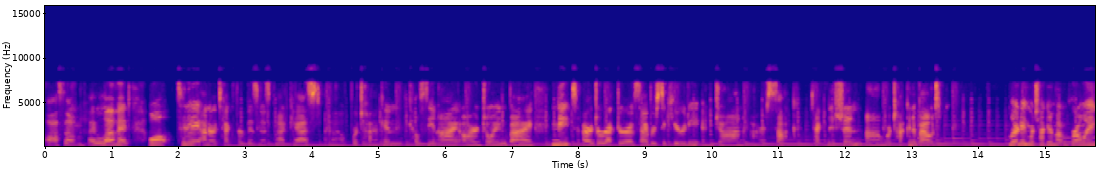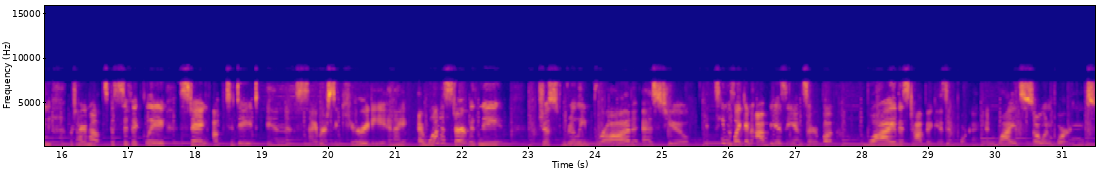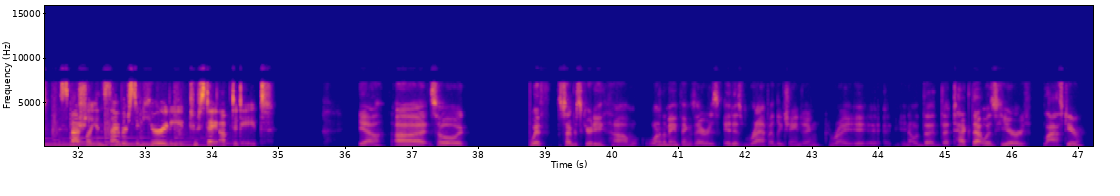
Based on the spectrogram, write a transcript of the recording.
Awesome. I love it. Well, today on our Tech for Business podcast, uh, we're talking, Kelsey and I are joined by Nate, our Director of Cybersecurity, and John, our SOC technician. Um, we're talking about learning, we're talking about growing, we're talking about specifically staying up to date in cybersecurity. And I, I want to start with Nate just really broad as to it seems like an obvious answer, but why this topic is important and why it's so important, especially in cybersecurity, to stay up to date. Yeah. Uh, so with cybersecurity, um, one of the main things there is it is rapidly changing, right? It, you know, the the tech that was here last year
